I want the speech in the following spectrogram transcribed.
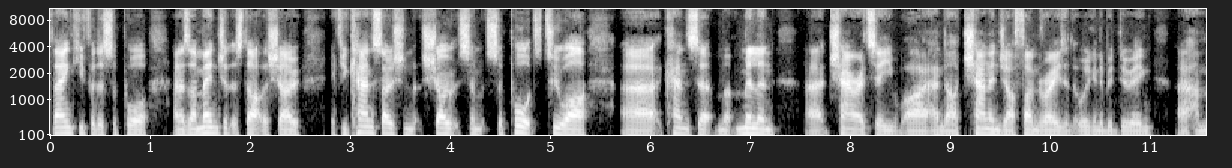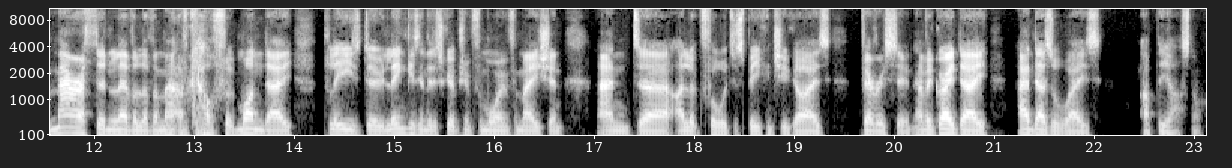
Thank you for the support. And as I mentioned at the start of the show, if you can show some, show some support to our uh, Cancer Macmillan uh, charity uh, and our challenge, our fundraiser that we're going to be doing uh, a marathon level of amount of golf in one day, please do. Link is in the description for more information. And uh, I look forward to speaking to you guys very soon. Have a great day. And as always, up the Arsenal.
